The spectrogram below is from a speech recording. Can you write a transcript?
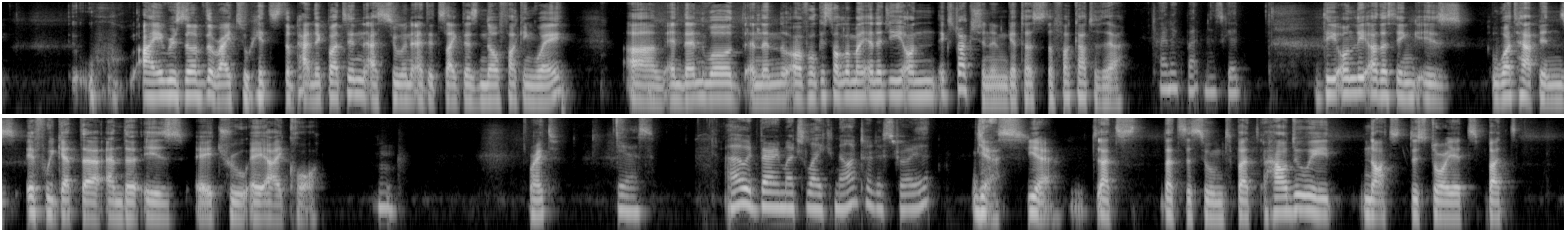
I reserve the right to hit the panic button as soon as it's like there's no fucking way. Um, and then we'll and then I'll focus all of my energy on extraction and get us the fuck out of there. Panic button is good. The only other thing is what happens if we get there and there is a true AI core. Hmm. Right? Yes. I would very much like not to destroy it. Yes. Yeah. That's that's assumed. But how do we not destroy it but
